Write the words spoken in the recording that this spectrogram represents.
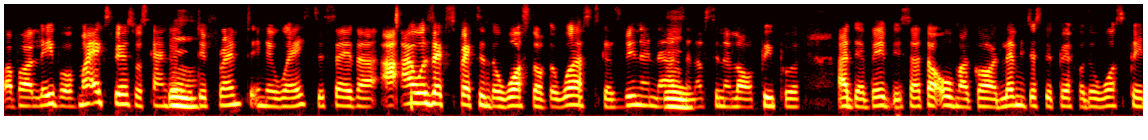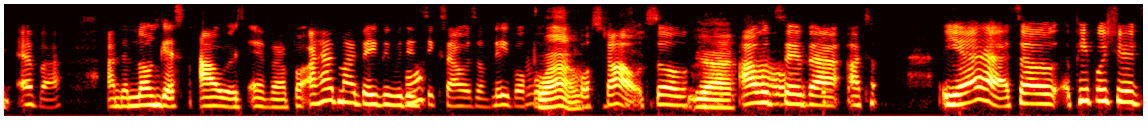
about labor, my experience was kind of mm. different in a way. To say that I, I was expecting the worst of the worst because being a nurse mm. and I've seen a lot of people had their babies, so I thought, oh my god, let me just prepare for the worst pain ever and the longest hours ever. But I had my baby within oh. six hours of labor for wow. first child. So yeah, I would say that at yeah, so people should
